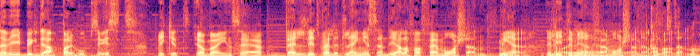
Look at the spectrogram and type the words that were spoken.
När vi byggde appar ihop sist, vilket jag börjar inse är väldigt, väldigt länge sedan, det är i alla fall fem år sedan, mer. Det är lite Mm. Ja, mer än fem år sedan i alla fall. stämma.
